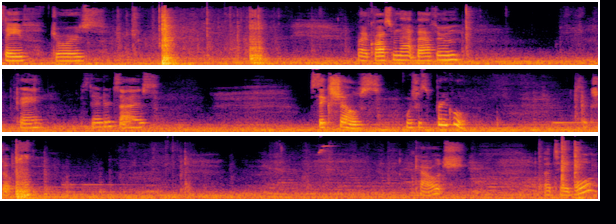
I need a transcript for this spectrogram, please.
Safe, drawers. Right across from that, bathroom. Okay, standard size. Six shelves, which is pretty cool. Six shelves. Couch, a table,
